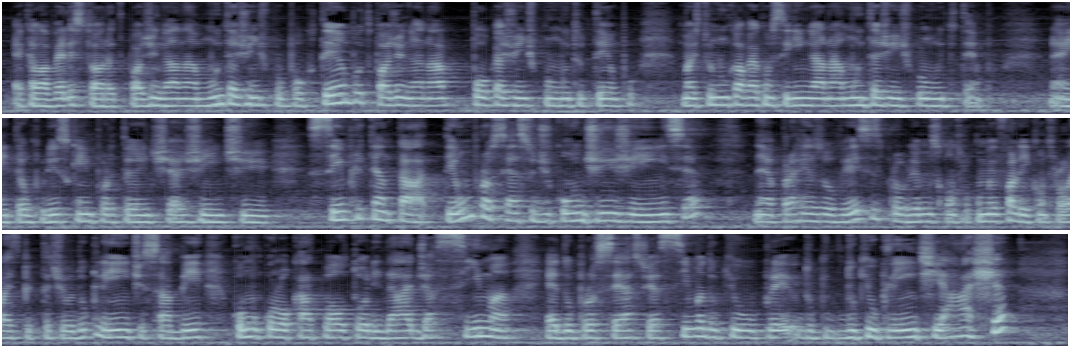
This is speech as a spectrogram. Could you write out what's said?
é aquela velha história, tu pode enganar muita gente por pouco tempo, tu pode enganar pouca gente por muito tempo, mas tu nunca vai conseguir enganar muita gente por muito tempo. Né? Então, por isso que é importante a gente sempre tentar ter um processo de contingência né, para resolver esses problemas, como eu falei, controlar a expectativa do cliente, saber como colocar a tua autoridade acima é, do processo e acima do que o, do, do que o cliente acha,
